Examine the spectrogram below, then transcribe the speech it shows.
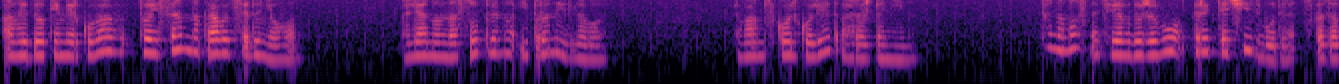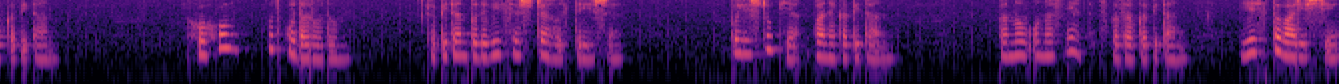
Але доки міркував, той сам направився до нього. Глянув насуплено і пронизливо. Вам сколько лет, гражданин? Та на масницю, як доживу, тридцять шість буде, сказав капітан. Хохол откуда родом? Капітан подивився ще гостріше. Поліщук я, пане капітан. Панов у нас нет, сказав капітан. Есть товарищи.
